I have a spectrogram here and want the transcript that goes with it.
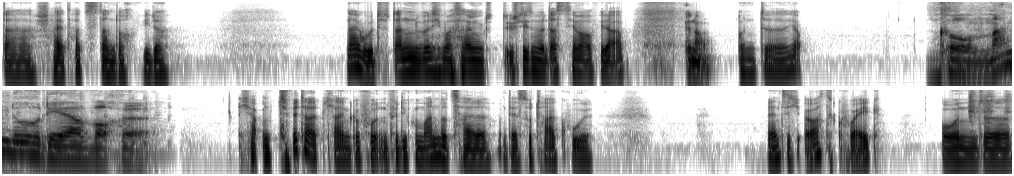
Da scheitert es dann doch wieder. Na gut, dann würde ich mal sagen, schließen wir das Thema auch wieder ab. Genau. Und äh, ja. Kommando der Woche. Ich habe einen Twitter-Client gefunden für die Kommandozeile und der ist total cool. Nennt sich Earthquake und äh,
